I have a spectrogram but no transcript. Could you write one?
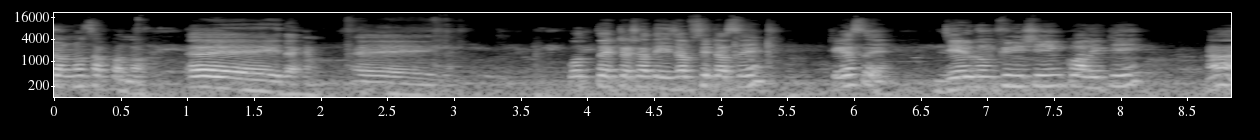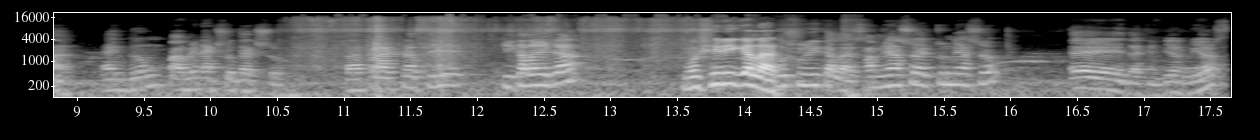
চুয়ান্ন ছাপ্পান্ন। এই দেখেন এই প্রত্যেকটার সাথে হিজাব সেট আছে ঠিক আছে? যেরকম ফিনিশিং কোয়ালিটি হ্যাঁ? একদম পাবেন একশো একশো। তারপর একটা আছে কি কালার এটা? মশিরি কালার। মসুরি কালার। সামনে আসো একটু নিয়ে আসো। এই দেখেন ডিয়ার ভিউয়ার্স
